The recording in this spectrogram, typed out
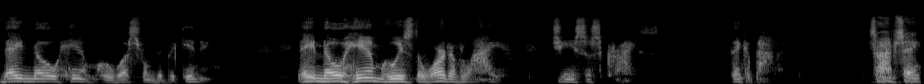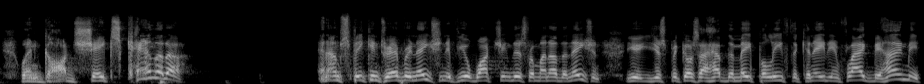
they know him who was from the beginning. They know him who is the word of life, Jesus Christ. Think about it. So I'm saying when God shakes Canada, and I'm speaking to every nation. If you're watching this from another nation, you, just because I have the maple leaf, the Canadian flag behind me,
